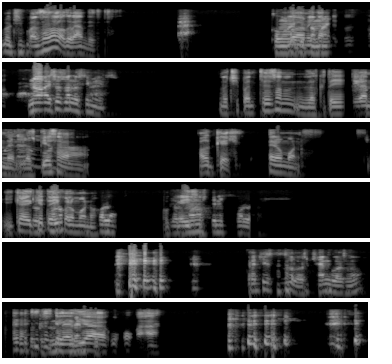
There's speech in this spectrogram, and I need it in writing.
Los chimpancés son los grandes. Como de Bueno, tu tamaño. Entonces, no. No, esos son los simios. Los chimpancés son los que te llegan de los pies a. Ok, era un mono. ¿Y qué, te monos dijo el mono? Cola. ¿O Los hizo? monos tienen cola. Están chistosos los changos, ¿no? Es son que le decía. diferentes. "Oh, ah".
